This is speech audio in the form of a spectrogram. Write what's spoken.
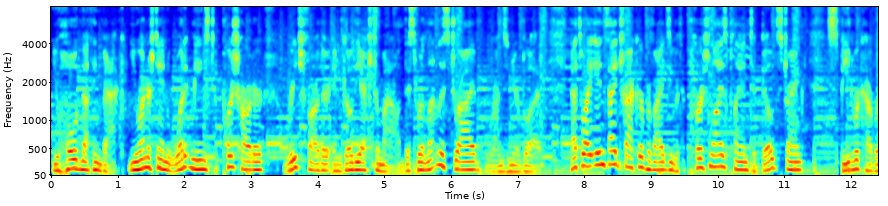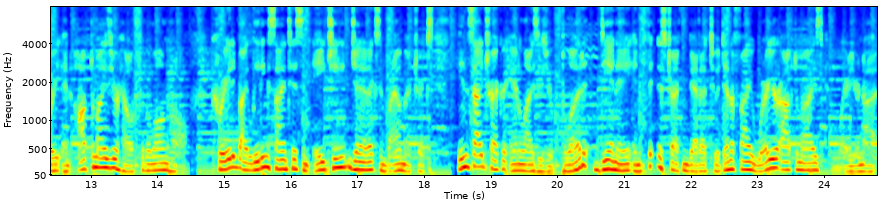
you hold nothing back. You understand what it means to push harder, reach farther, and go the extra mile. This relentless drive runs in your blood. That's why Inside Tracker provides you with a personalized plan to build strength, speed recovery, and optimize your health for the long haul. Created by leading scientists in aging, genetics, and biometrics, Inside Tracker analyzes your blood, DNA, and fitness tracking data to identify where you're optimized and where you're not.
